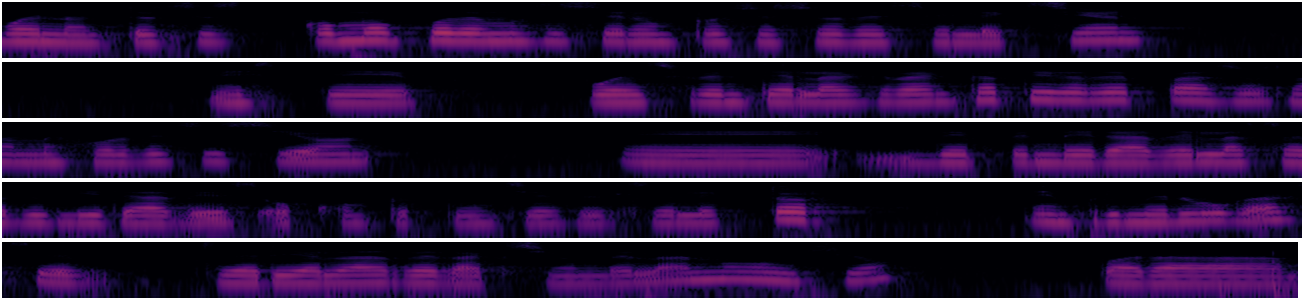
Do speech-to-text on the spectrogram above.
Bueno, entonces, ¿cómo podemos hacer un proceso de selección? Este, pues frente a la gran cantidad de pasos, la mejor decisión eh, dependerá de las habilidades o competencias del selector. En primer lugar, se, haría la redacción del anuncio para,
